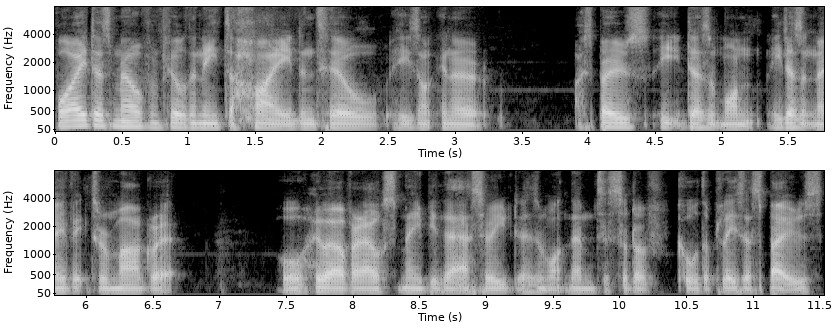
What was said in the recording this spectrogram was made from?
why does Melvin feel the need to hide until he's in a? I suppose he doesn't want. He doesn't know Victor and Margaret, or whoever else may be there, so he doesn't want them to sort of call the police. I suppose,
